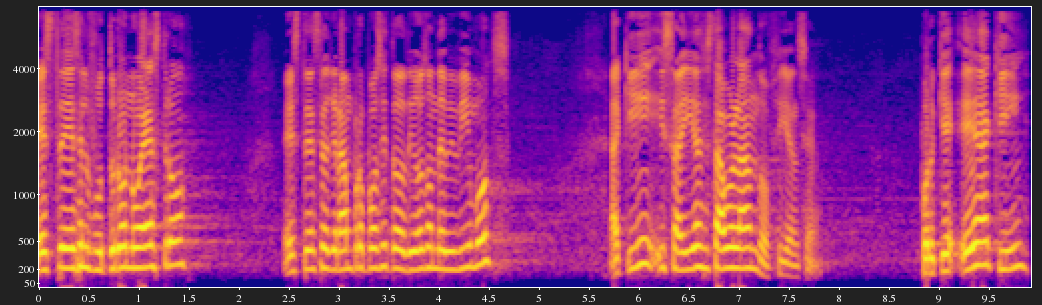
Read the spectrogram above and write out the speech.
¿Este es el futuro nuestro? ¿Este es el gran propósito de Dios donde vivimos? Aquí Isaías está hablando, fíjense, porque he aquí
